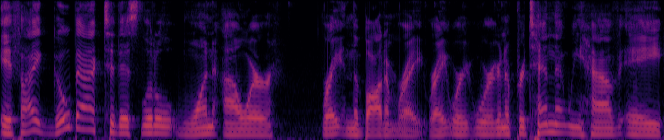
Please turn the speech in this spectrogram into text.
if I go back to this little one hour right in the bottom right, right, we're, we're going to pretend that we have a,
